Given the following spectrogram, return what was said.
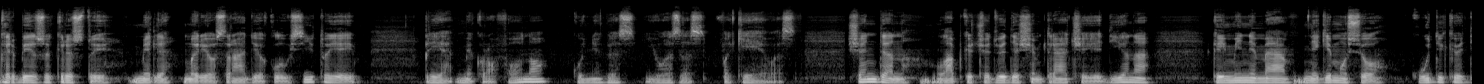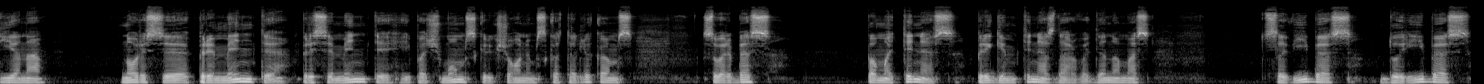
Garbėzu Kristui, mėly Marijos radio klausytojai, prie mikrofono kunigas Juozas Fakėjevas. Šiandien, lapkričio 23 dieną, kai minime negimusio kūdikio dieną, norisi priminti, prisiminti, ypač mums, krikščionims katalikams, svarbes pamatinės, prigimtinės dar vadinamas savybės, darybės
